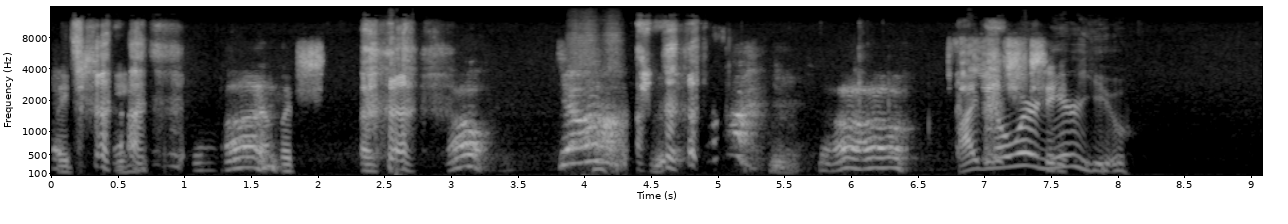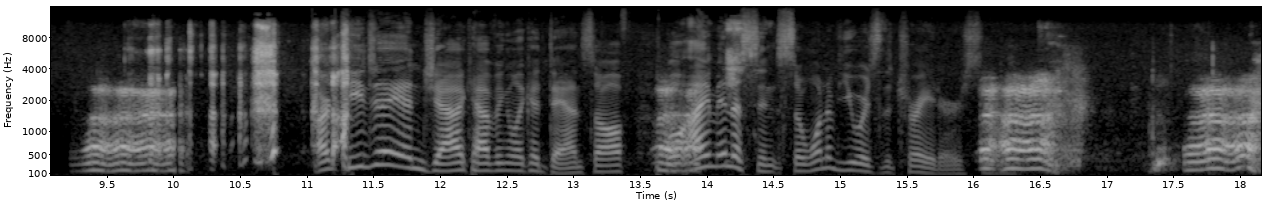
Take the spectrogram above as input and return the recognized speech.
LHC. Fun. Let's. Oh. Joe. no. I'm nowhere See. near you. Uh, Are TJ and Jack having like a dance off? Well, I'm innocent, so one of you is the traitor. So. Uh, uh,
